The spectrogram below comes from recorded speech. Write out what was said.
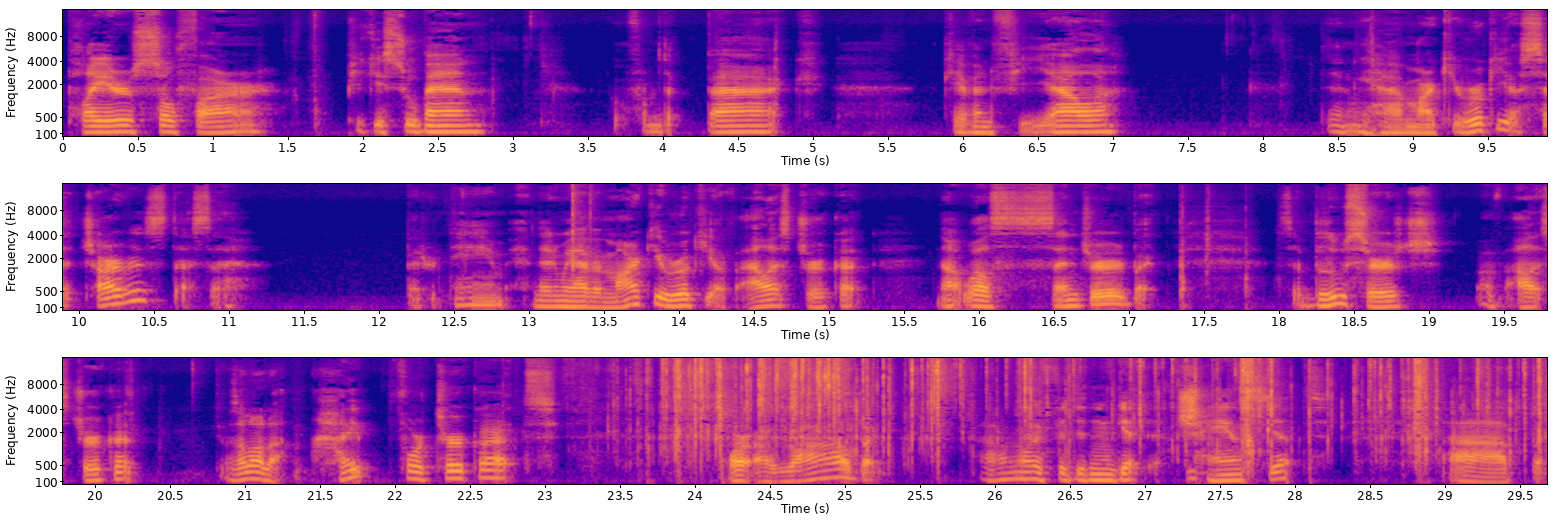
players so far. PK Subban, go from the back. Kevin Fiala. Then we have Marquee Rookie of Seth Jarvis. That's a better name. And then we have a marquee rookie of Alex Turcotte. Not well centered, but it's a blue search of Alex Turcotte. There's a lot of hype for Turcotte for a while, but I don't know if it didn't get a chance yet. Uh, but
